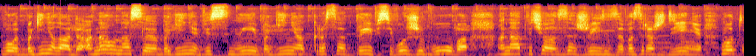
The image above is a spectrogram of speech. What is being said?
Вот, богиня Лада. Она у нас э, богиня весны, богиня красоты, Всего живого. Она отвечала за жизнь, за возрождение. Ну вот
